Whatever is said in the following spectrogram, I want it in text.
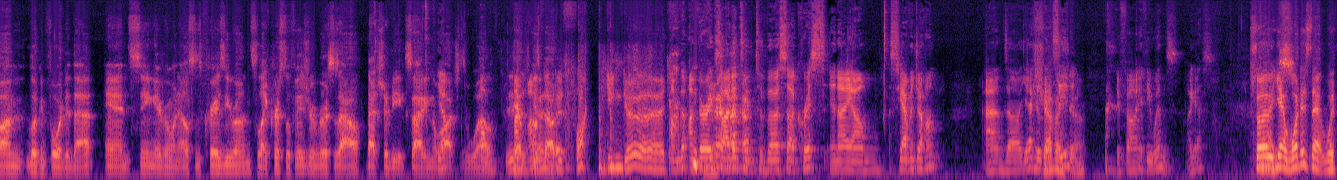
I'm looking forward to that and seeing everyone else's crazy runs, like Crystal Fissure versus Al. That should be exciting to Yep. watch as well. Um, This I'm- I'm- about be it. fucking good. I'm, I'm very excited to, to verse uh, Chris in a um scavenger hunt, and uh, yeah, he'll get seeded if uh, if he wins, I guess. So Nice. yeah, what is that with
